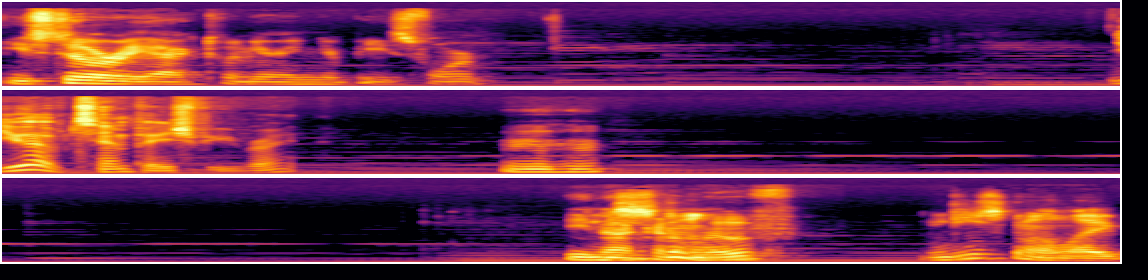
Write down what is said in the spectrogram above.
you still react when you're in your beast form. You have temp HP, right? Mm-hmm. You're I'm not gonna gonna- move? I'm just gonna like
